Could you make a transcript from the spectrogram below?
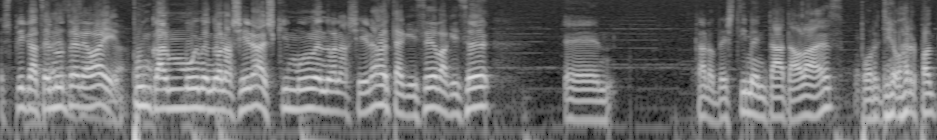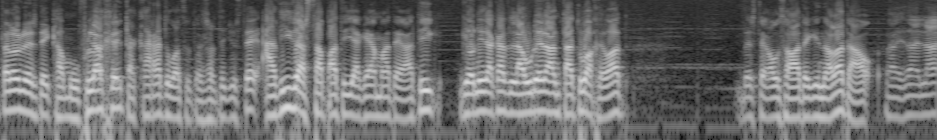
Esplikatzen dute ere bai, punkan mugimenduan hasiera, eskin mugimenduan hasiera, eta gize, bakize, en, claro, vestimenta eta hola, ez? Por llevar pantalones de camuflaje eta karratu batzutan sartu dituzte, adidas zapatillak emategatik, gehoni dakat laureran tatuaje bat, beste gauza batekin dala, eta Bai, da, la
